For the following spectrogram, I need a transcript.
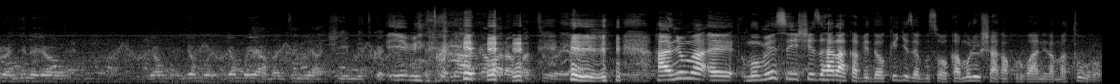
amaturo nyine yo yo yo mu- yo muri ya madini yacu y'imitwe Y'imitwe. ntabwo aba ari amaturo yacu hanyuma eh, mu minsi ishize hari akavidewo kigeze gusohoka muri ushaka kurwanira amaturo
